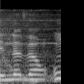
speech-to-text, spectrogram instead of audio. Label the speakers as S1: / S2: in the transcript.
S1: Il est 9h11.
